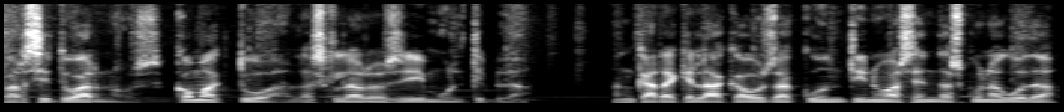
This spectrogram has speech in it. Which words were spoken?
Per situar-nos, com actua l'esclerosi múltiple? Encara que la causa continua sent desconeguda,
